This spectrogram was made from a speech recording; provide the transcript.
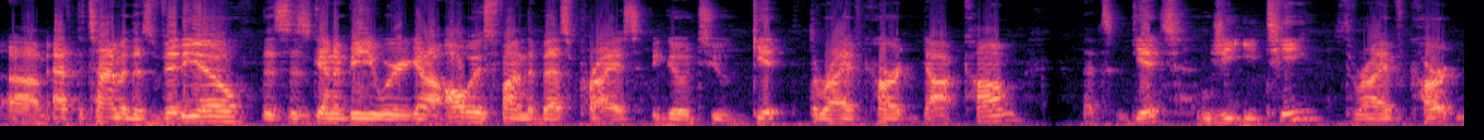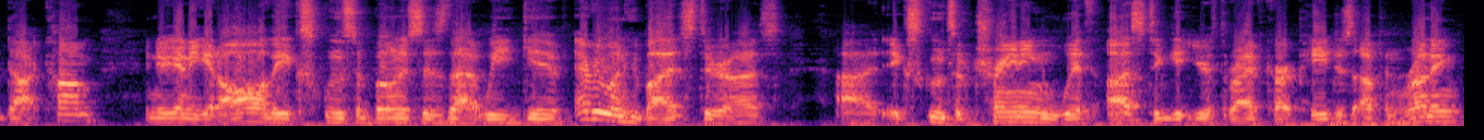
Um, at the time of this video, this is going to be where you're going to always find the best price. If you go to getthrivecart.com, that's get, G-E-T, thrivecart.com, and you're going to get all the exclusive bonuses that we give everyone who buys through us. Uh, exclusive training with us to get your ThriveCart pages up and running,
